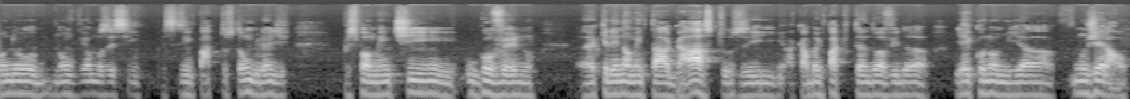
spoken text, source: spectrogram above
quando não víamos esse, esses impactos tão grandes, principalmente o governo é, querendo aumentar gastos e acaba impactando a vida e a economia no geral.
